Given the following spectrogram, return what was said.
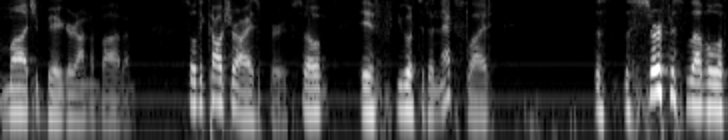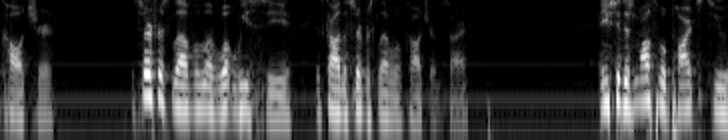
much bigger on the bottom. So the culture iceberg. So if you go to the next slide, the, the surface level of culture, the surface level of what we see is called the surface level of culture. I'm sorry. And you see there's multiple parts to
